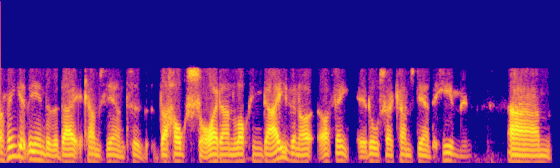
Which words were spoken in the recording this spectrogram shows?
I think at the end of the day, it comes down to the whole side unlocking Dave, and I, I think it also comes down to him. And um,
